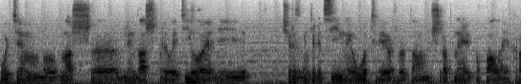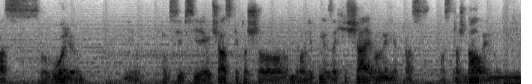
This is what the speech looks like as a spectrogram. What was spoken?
потім в наш е, бліндаж прилетіло, і через вентиляційний отвір там шрапнель попала якраз в волю. І оці всі участки, то що бронік не захищає, вони якраз постраждали. Ну і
